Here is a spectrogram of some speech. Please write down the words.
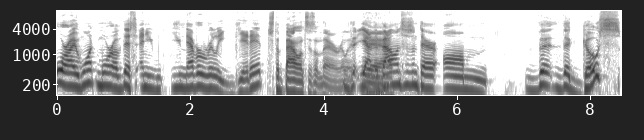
or I want more of this." And you you never really get it. just the balance isn't there really. The- yeah, the balance isn't there. Um the the ghosts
